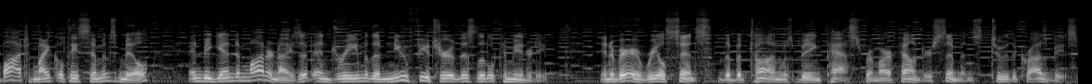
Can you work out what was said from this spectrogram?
bought Michael T. Simmons Mill and began to modernize it and dream of the new future of this little community. In a very real sense, the baton was being passed from our founder, Simmons, to the Crosbys.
